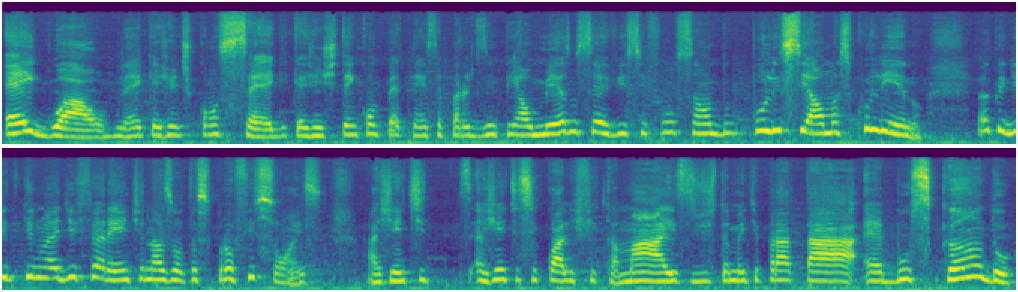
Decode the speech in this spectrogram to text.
é igual, né? Que a gente consegue, que a gente tem competência para desempenhar o mesmo serviço e função do policial masculino. Eu acredito que não é diferente nas outras profissões. A gente, a gente se qualifica mais justamente para estar tá, é, buscando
